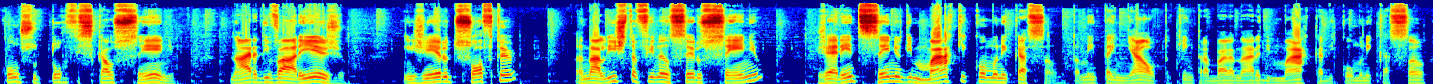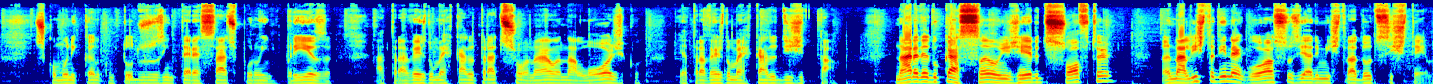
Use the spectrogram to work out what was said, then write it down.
consultor fiscal sênior, na área de varejo, engenheiro de software, analista financeiro sênior Gerente sênior de marca e comunicação. Também está em alta. Quem trabalha na área de marca, de comunicação, se comunicando com todos os interessados por uma empresa, através do mercado tradicional, analógico e através do mercado digital. Na área da educação, engenheiro de software, analista de negócios e administrador de sistema.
